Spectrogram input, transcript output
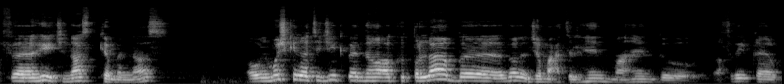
فهيك ناس تكمل ناس. والمشكلة تجيك بأنه أكو طلاب هذول جماعة الهند ما هند وأفريقيا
